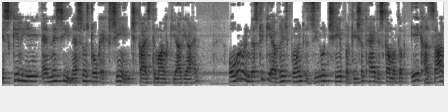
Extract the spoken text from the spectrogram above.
इसके लिए एनएससी नेशनल स्टॉक एक्सचेंज का इस्तेमाल किया गया है। ओवरऑल इंडस्ट्री की एवरेज पॉइंट ज़ीरो छह प्रतिशत है, जिसका मतलब एक हज़ार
